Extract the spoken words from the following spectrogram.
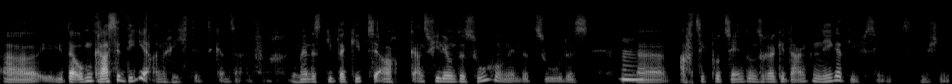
äh, da oben krasse Dinge anrichtet, ganz einfach. Ich meine, gibt, da gibt es ja auch ganz viele Untersuchungen dazu, dass mhm. äh, 80 Prozent unserer Gedanken negativ sind im Schnitt.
